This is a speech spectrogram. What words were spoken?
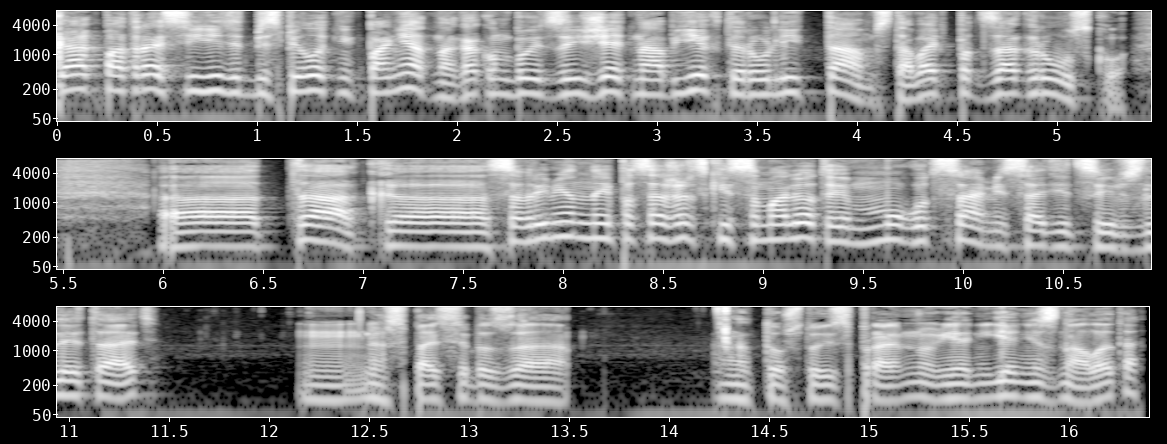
Как по трассе едет беспилотник, понятно. Как он будет заезжать на объекты, рулить там, вставать под загрузку. Uh, так, uh, современные пассажирские самолеты могут сами садиться и взлетать. Спасибо за то, что исправим. Ну, я, я не знал это.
